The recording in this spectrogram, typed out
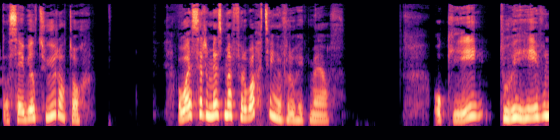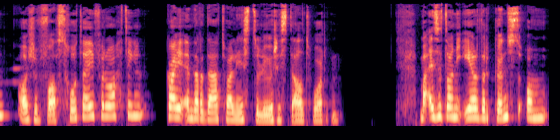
Dat zei Wiltura toch? Wat is er mis met verwachtingen, vroeg ik mij af. Oké, toegegeven, als je vasthoudt aan je verwachtingen, kan je inderdaad wel eens teleurgesteld worden. Maar is het dan niet eerder kunst om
